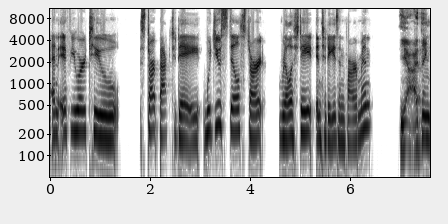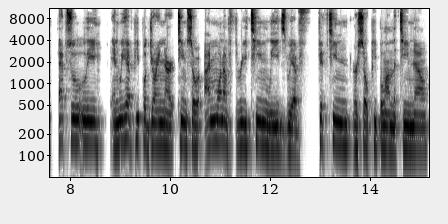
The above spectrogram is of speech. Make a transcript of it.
and if you were to start back today, would you still start real estate in today's environment? Yeah, I think absolutely. And we have people joining our team. So I'm one of three team leads. We have 15 or so people on the team now.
